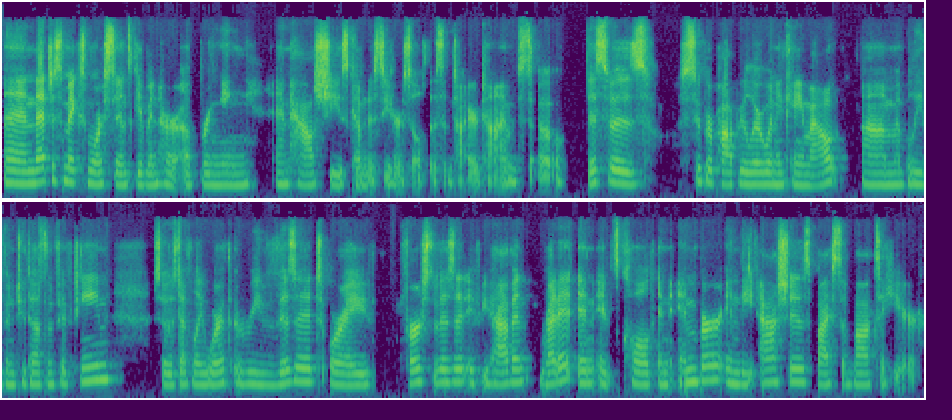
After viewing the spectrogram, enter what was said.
And that just makes more sense given her upbringing and how she's come to see herself this entire time. So this was super popular when it came out, um, I believe in 2015. So it's definitely worth a revisit or a first visit if you haven't read it. And it's called An Ember in the Ashes by Sabaa Tahir.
